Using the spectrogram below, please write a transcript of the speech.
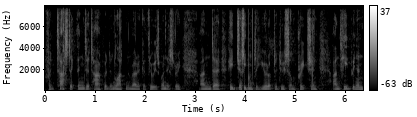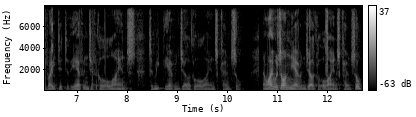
Fantastic things had happened in Latin America through his ministry. And uh, he'd just come to Europe to do some preaching. And he'd been invited to the Evangelical Alliance to meet the Evangelical Alliance Council. Now, I was on the Evangelical Alliance Council.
